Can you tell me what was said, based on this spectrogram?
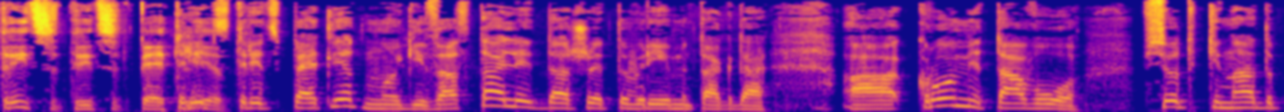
30-35 лет. 30-35 лет, многие застали даже это время тогда. А, кроме того, все-таки надо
